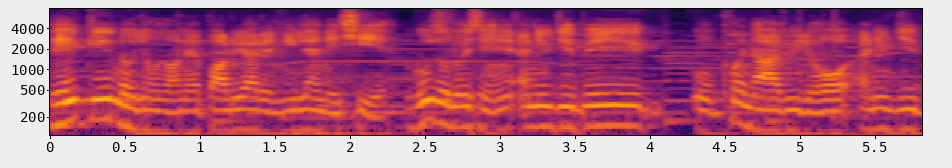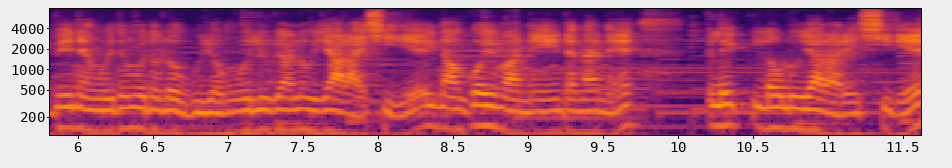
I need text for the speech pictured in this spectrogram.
ဘေးကင်းလုံခြုံစွာနဲ့ပါလို့ရတဲ့နီးလန်းတွေရှိတယ်အခုဆိုလို့ရှိရင် NUG ပေးဟိုဖွင့်ထားပြီးတော့ NUG ပေးနဲ့ငွေသွင်းမှုတို့လုပ်ပြီးတော့ငွေလူကန်းလို့ရတာရှိတယ်နောက်ကိုယ့်မှာနေအင်တာနက်နဲ့ click လုပ်လို့ရတာတွေရှိတယ်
